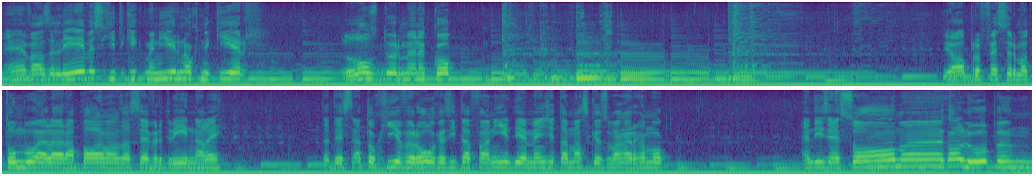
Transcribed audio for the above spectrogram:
En van zijn leven schiet ik me hier nog een keer los door mijn kop. Ja, professor Matombo en Laura Pallemans, dat zijn verdwenen. Allee. Dat is net toch hier vooral. Je ziet dat van hier, die mensen dat masker zwanger gemokt. En die zijn samen gaan lopen.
